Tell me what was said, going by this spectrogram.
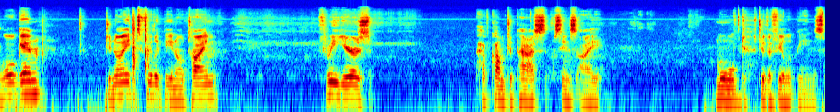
Hello again. Tonight, Filipino time. Three years have come to pass since I moved to the Philippines.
